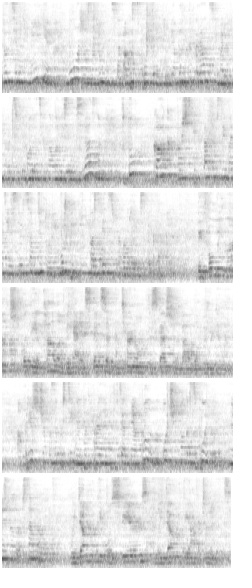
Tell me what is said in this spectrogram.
Но тем не менее, можно задуматься об использовании и об интеграции мобильного телефона технологий с ним связанным в том, как ваш спектакль взаимодействует с аудиторией, может быть, и непосредственно во время спектакля. Before we launched with the Apollo, we had extensive internal discussion about what we were doing. А прежде чем мы запустили этот проект в театре Аполло, мы очень много спорили между собой. We dealt with people's fears and we dealt with the opportunities.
